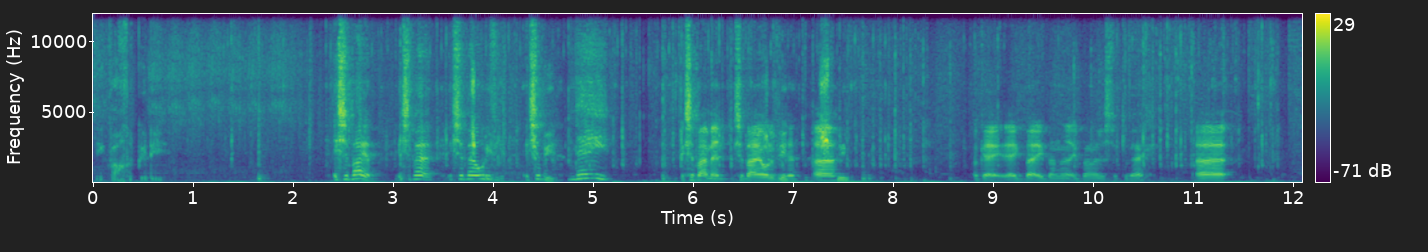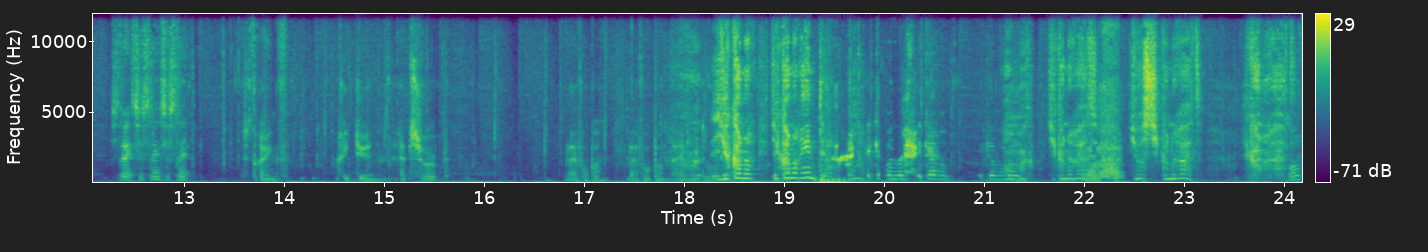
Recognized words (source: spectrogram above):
Ik wacht op jullie. Ik zit bij hem. Ik zit bij, ik zit bij Olivier. Ik zit Wie? Nee! Ik zit bij men. Ik zit bij Olivier. Eh, Speed. Oké, ik, ben, ik, ben, ik ben weer een stukje weg. Eh streng, streng, streng, streng. Strength. Regen. Absorb. Blijf op hem. Blijf op hem. Hij moet doen. Je kan er, je kan erin. Ik heb hem, ik heb hem, ik heb hem niet. Je kan eruit. Joost, je kan eruit. Wat?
